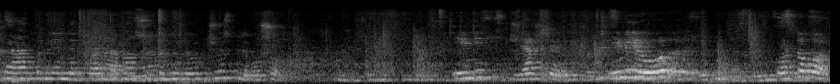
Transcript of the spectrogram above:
кырааты менен деп айтылган сөздөрдө өкчүбүз беле ошол эми жакшы. Эми ортого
